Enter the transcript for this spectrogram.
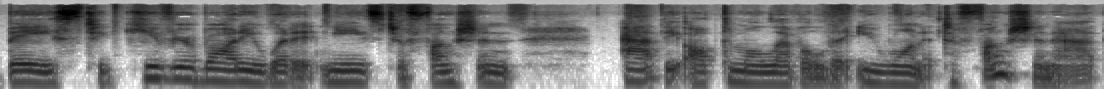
base to give your body what it needs to function at the optimal level that you want it to function at.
